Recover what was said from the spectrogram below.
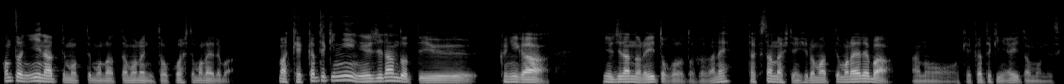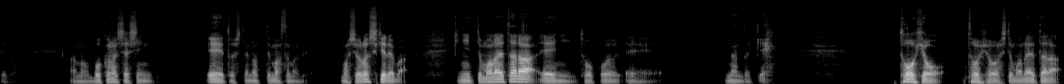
本当にいいなって思ってもらったものに投稿してもらえれば、まあ結果的にニュージーランドっていう国が、ニュージーランドのいいところとかがね、たくさんの人に広まってもらえれば、あの、結果的にはいいと思うんですけど、あの、僕の写真、A として載ってますので、もしよろしければ気に入ってもらえたら A に投稿、えー、なんだっけ、投票、投票してもらえたら、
